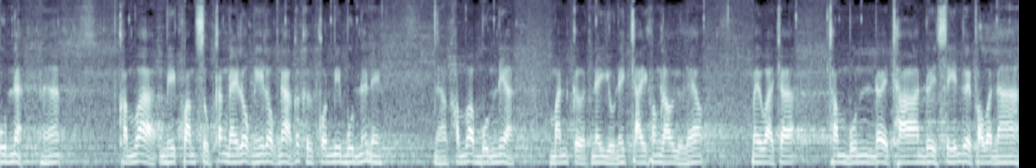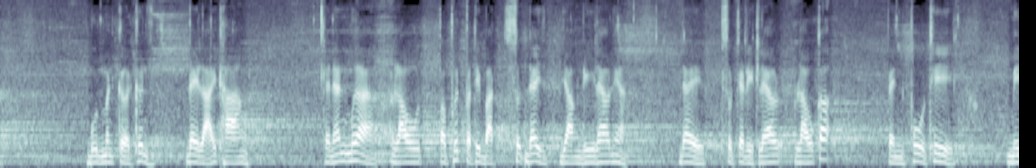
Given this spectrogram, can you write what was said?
บุญน่ะนะฮะคำว่ามีความสุขทั้งในโลกนี้โลกหน้าก็คือคนมีบุญนั่นเองนะคำว่าบุญเนี่ยมันเกิดในอยู่ในใจของเราอยู่แล้ว ไม่ว่าจะ ทำบุญด้วยทานด้วยศีลด้วยภาวนา บุญมันเกิดขึ้นได้หลายทางฉะนั้นเมื่อเราประพฤติปฏิบัติสุดได้อย่างดีแล้วเนี่ยได้สุจริตแล้วเราก็เป็นผู้ที่มี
